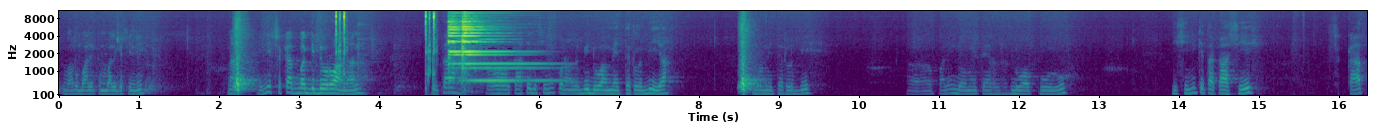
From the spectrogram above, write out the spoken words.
Baru balik kembali ke sini. Nah, ini sekat bagi dua ruangan. Kita oh, kasih di sini kurang lebih 2 meter lebih ya. 2 meter lebih. Uh, paling 2 meter 20 di sini kita kasih sekat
